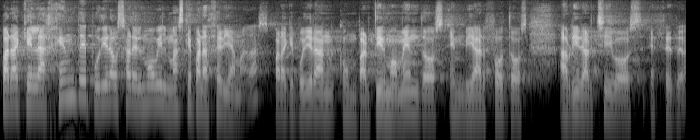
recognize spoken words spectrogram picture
para que la gente pudiera usar el móvil más que para hacer llamadas, para que pudieran compartir momentos, enviar fotos, abrir archivos, etc.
